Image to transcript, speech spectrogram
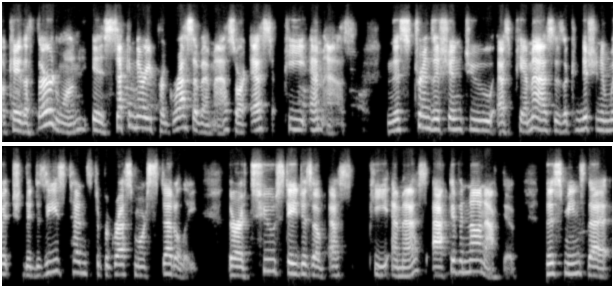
Okay, the third one is secondary progressive MS or SPMS. And this transition to SPMS is a condition in which the disease tends to progress more steadily. There are two stages of SPMS, active and non-active. This means that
